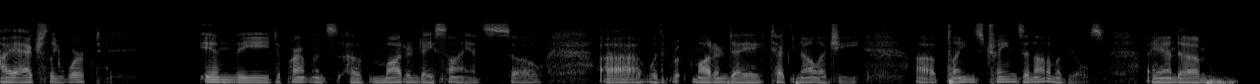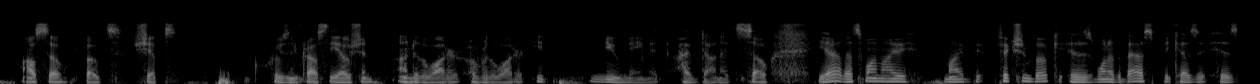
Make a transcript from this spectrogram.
I actually worked in the departments of modern day science. So uh, with modern day technology uh, planes trains and automobiles and um, also boats ships cruising across the ocean under the water over the water you, you name it I've done it. So yeah that's why my my fiction book is one of the best because it is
